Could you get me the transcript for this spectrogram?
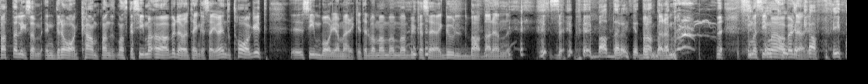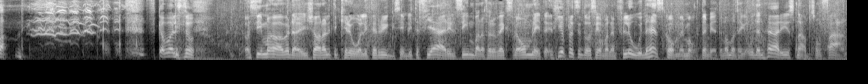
Fatta liksom en dragkamp, man, man ska simma över där och tänka sig jag har ändå tagit eh, simborgarmärket, eller vad man, man, man brukar säga, guldbaddaren. Baddaren heter. Baddaren. Ska man simma över där? kaffe i. Ska man liksom simma över där, köra lite krå, lite ryggsim, lite fjärilsim bara för att växla om lite. Helt plötsligt då ser man en flodhäst kommer mot den vet du. Man tänker, åh den här är ju snabb som fan.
